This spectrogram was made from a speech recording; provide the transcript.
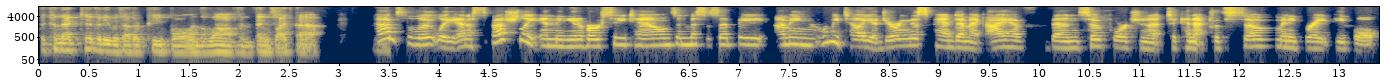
the connectivity with other people and the love and things like that. Absolutely. And especially in the university towns in Mississippi. I mean, let me tell you, during this pandemic, I have been so fortunate to connect with so many great people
